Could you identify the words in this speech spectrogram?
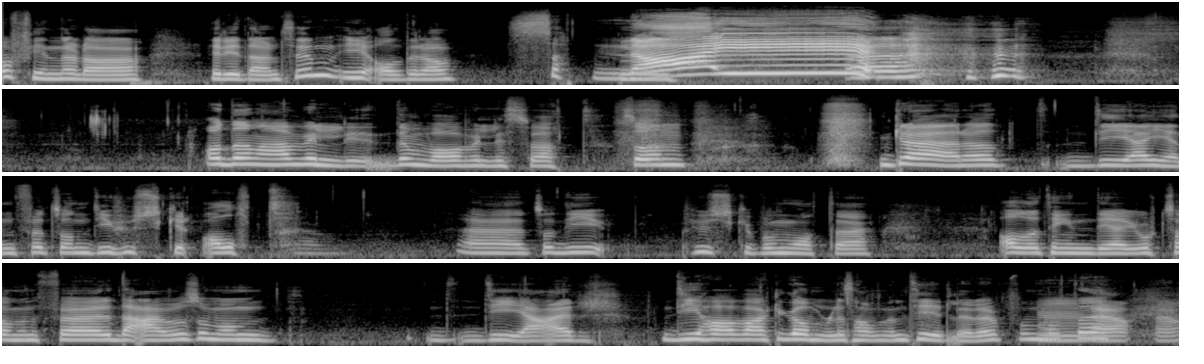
og finner da ridderen sin i alder av 17. Nei! Eh, og den veldig Den var veldig søt. Sånn Greia er at de er gjenfødt sånn De husker alt. Uh, så de husker på en måte alle tingene de har gjort sammen før. Det er jo som om de er De har vært gamle sammen tidligere, på en Mm, måte. Ja, ja.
